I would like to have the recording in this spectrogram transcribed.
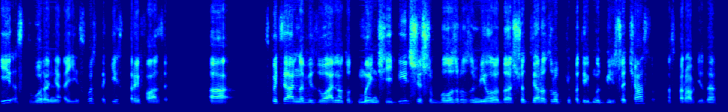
і створення АІС. Ось такі три фази. А спеціально візуально тут менше і більше, щоб було зрозуміло, да, що для розробки потрібно більше часу, насправді. Да?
